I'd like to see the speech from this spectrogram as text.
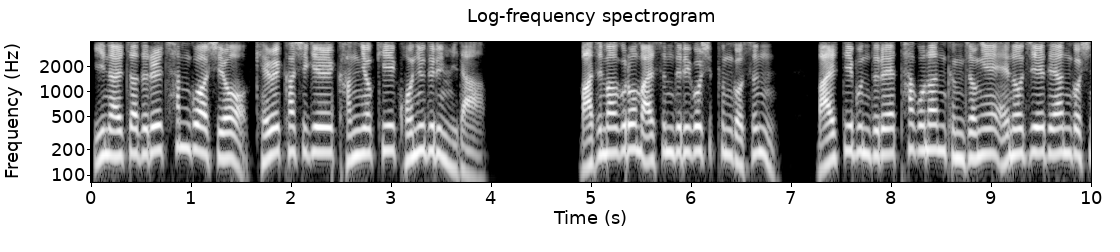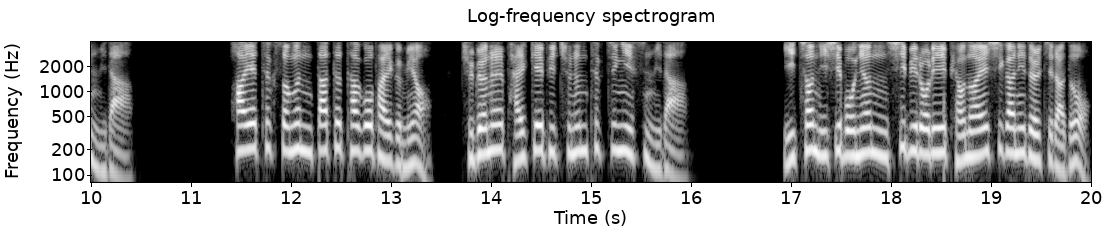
이 날짜들을 참고하시어 계획하시길 강력히 권유드립니다. 마지막으로 말씀드리고 싶은 것은 말띠분들의 타고난 긍정의 에너지에 대한 것입니다. 화의 특성은 따뜻하고 밝으며 주변을 밝게 비추는 특징이 있습니다. 2025년 11월이 변화의 시간이 될지라도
